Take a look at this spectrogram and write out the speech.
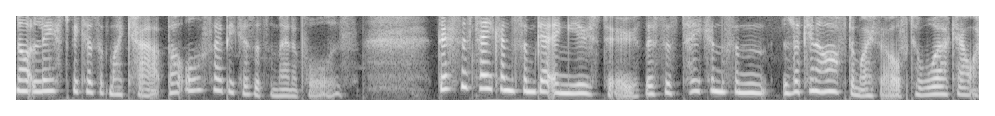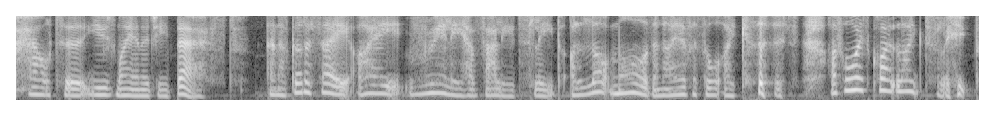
not least because of my cat, but also because of the menopause. This has taken some getting used to. This has taken some looking after myself to work out how to use my energy best. And I've got to say, I really have valued sleep a lot more than I ever thought I could. I've always quite liked sleep.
